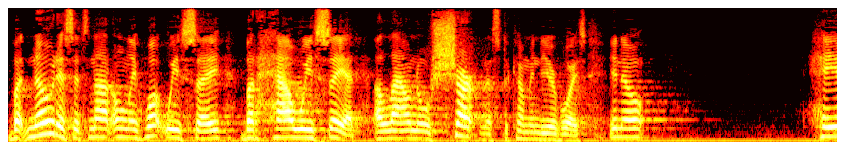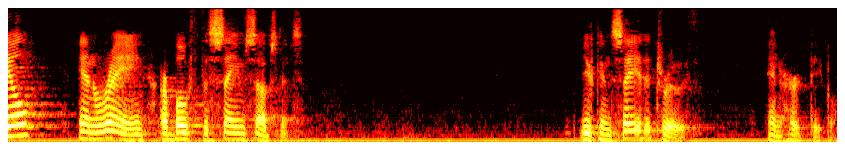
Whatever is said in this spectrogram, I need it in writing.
But notice it's not only what we say, but how we say it. Allow no sharpness to come into your voice. You know, hail and rain are both the same substance. You can say the truth and hurt people.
